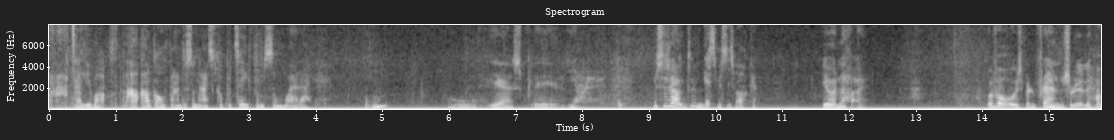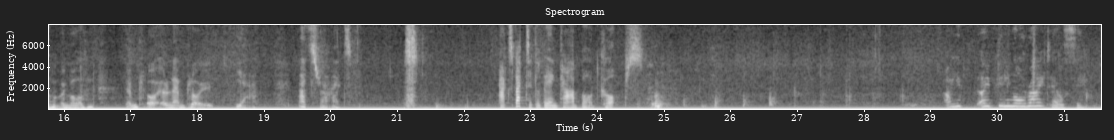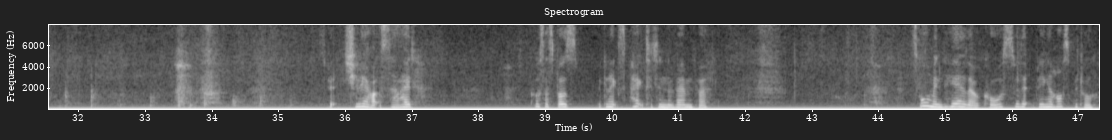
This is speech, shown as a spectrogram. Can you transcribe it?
I tell you what, I'll, I'll go and find us a nice cup of tea from somewhere, eh? Hmm? Oh, yes, please. Yeah. Mrs. Ogden, Yes, Mrs. Walker. you and I. We've always been friends, really, haven't we, more than employer and employee? Yeah, that's right. I expect it'll be in cardboard cups. Are you are you feeling all right, Elsie? It's a bit chilly outside. Course, I suppose we can expect it in November. It's warm in here, though, of course, with it being a hospital.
